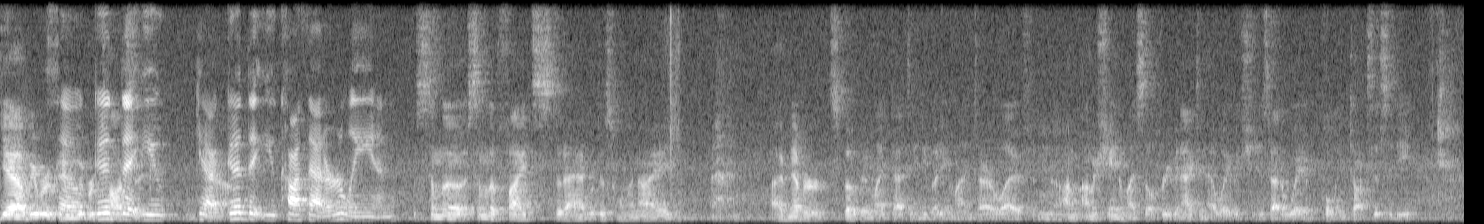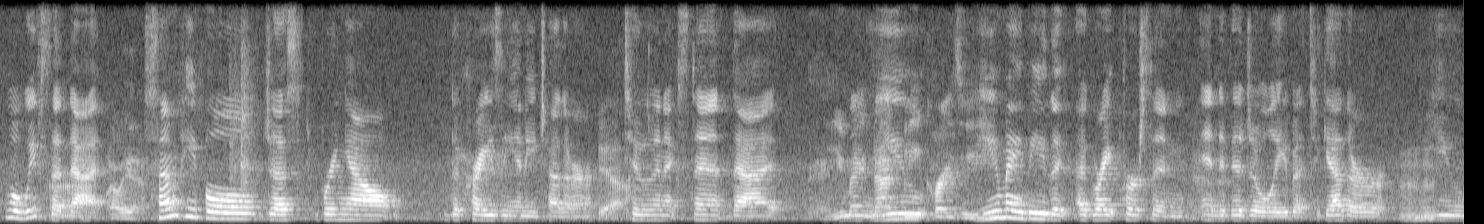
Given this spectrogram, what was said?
yeah, we were So we were good toxic. that you yeah, Yeah. good that you caught that early and some of the some of the fights that I had with this woman, I I've never spoken like that to anybody in my entire life, and mm-hmm. I'm, I'm ashamed of myself for even acting that way. But she just had a way of pulling toxicity. well, we've said uh, that. Oh, yeah. Some people just bring out the crazy in each other Yeah. to an extent that Yeah, you may not you be crazy. You may be the, a great person individually, but together Mhm. you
